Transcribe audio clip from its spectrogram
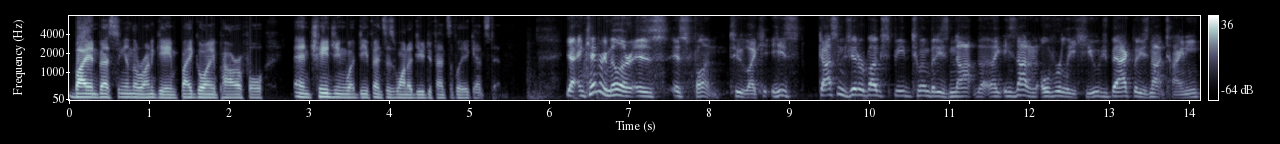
by investing in the run game, by going powerful and changing what defenses want to do defensively against him. Yeah, and Kendre Miller is is fun too. Like he's got some jitterbug speed to him, but he's not like he's not an overly huge back, but he's not tiny.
